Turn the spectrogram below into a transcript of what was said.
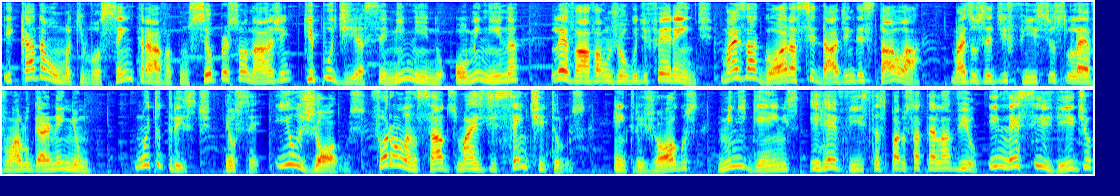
e cada uma que você entrava com seu personagem, que podia ser menino ou menina, levava a um jogo diferente. Mas agora a cidade ainda está lá, mas os edifícios levam a lugar nenhum. Muito triste, eu sei. E os jogos? Foram lançados mais de 100 títulos, entre jogos, minigames e revistas para o Satellaview. E nesse vídeo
